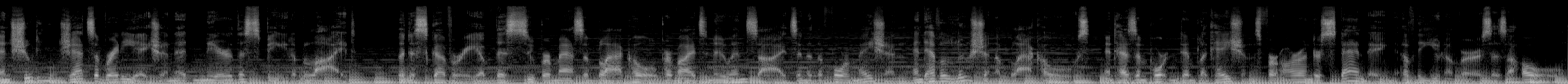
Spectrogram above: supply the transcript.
and shooting jets of radiation at near the speed of light. The discovery of this supermassive black hole provides new insights into the formation and evolution of black holes and has important implications for our understanding of the universe as a whole.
